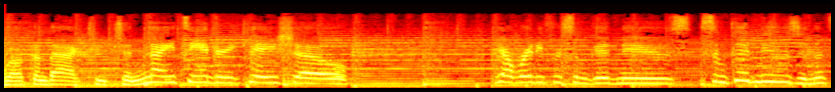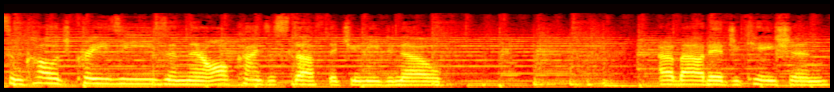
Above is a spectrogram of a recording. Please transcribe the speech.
Welcome back to tonight's Andrea Kaye Show. Y'all ready for some good news? Some good news and then some college crazies and then all kinds of stuff that you need to know about education.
